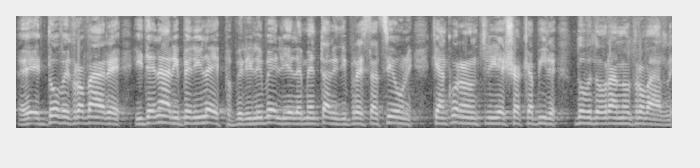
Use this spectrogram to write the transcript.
eh, dove trovare i denari per i LEP, per i livelli elementari di prestazioni, che ancora non si riesce a capire dove dovranno trovarli.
